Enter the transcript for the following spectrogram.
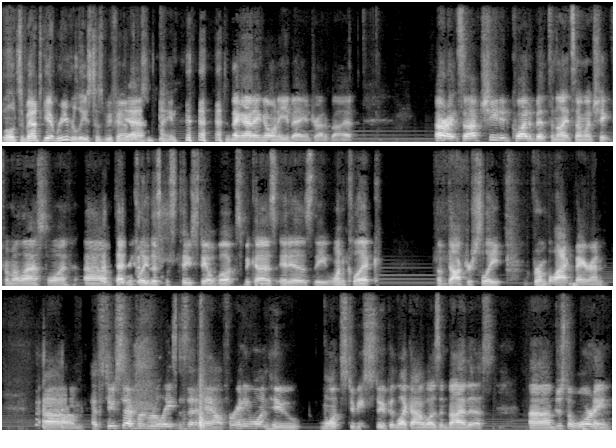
Well, it's about to get re-released as we found Yeah. out tonight. I think I didn't go on eBay and try to buy it. All right, so I've cheated quite a bit tonight, so I'm going to cheat for my last one. Um, technically, this is two steel books because it is the one click of Doctor Sleep from Black Baron. Um, has two separate releases in it now. For anyone who wants to be stupid like I was and buy this, um, just a warning:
